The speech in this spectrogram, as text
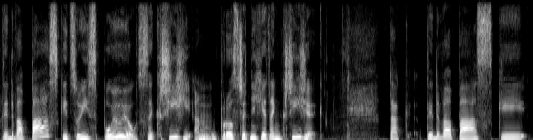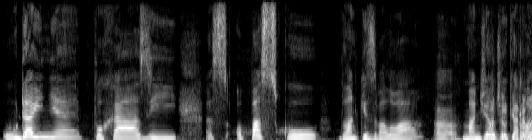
Ty dva pásky, co ji spojují, co se kříží a mm. uprostřed nich je ten křížek, tak ty dva pásky údajně pochází z opasku Blanky z Valois, A, manželky, manželky Karla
